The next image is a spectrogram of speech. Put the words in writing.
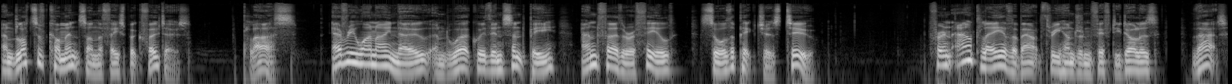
and lots of comments on the Facebook photos. Plus, everyone I know and work with in St. P and further afield saw the pictures too. For an outlay of about $350, that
